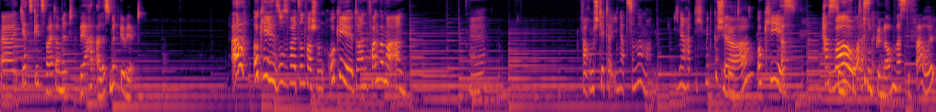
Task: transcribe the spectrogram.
Äh, jetzt geht's weiter mit, wer hat alles mitgewirkt? Ah, okay, so weit sind wir schon. Okay, dann fangen wir mal an. Hä? Warum steht da Ina Zimmermann? Ina hat nicht mitgespielt. Ja. Okay. Hast, Hast wow, du einen Vortrag genommen? Warst du faul?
